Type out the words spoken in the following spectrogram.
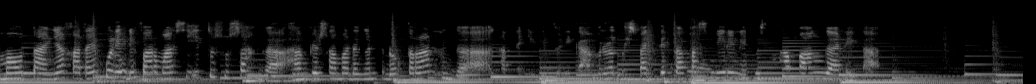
mau tanya katanya kuliah di farmasi itu susah nggak hampir sama dengan kedokteran enggak katanya gitu nih kak menurut perspektif kakak sendiri nih susah apa enggak nih kak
